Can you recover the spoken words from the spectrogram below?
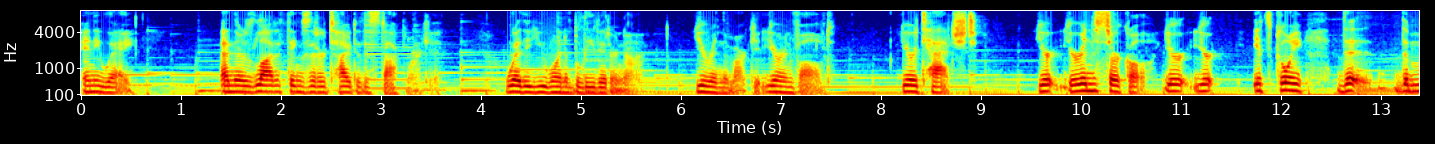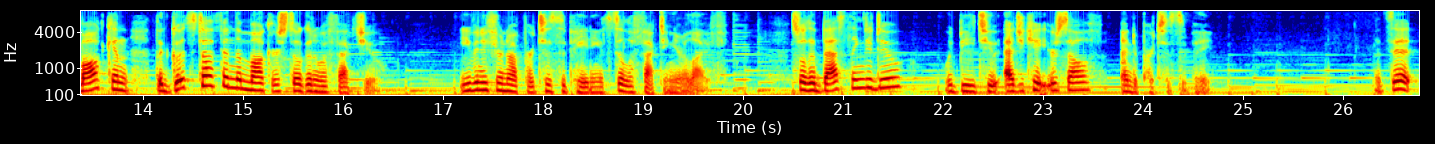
any way, and there's a lot of things that are tied to the stock market, whether you want to believe it or not, you're in the market, you're involved, you're attached, you're you're in the circle, you're you're it's going the the muck and the good stuff and the muck are still going to affect you. Even if you're not participating, it's still affecting your life. So the best thing to do would be to educate yourself and to participate. That's it.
